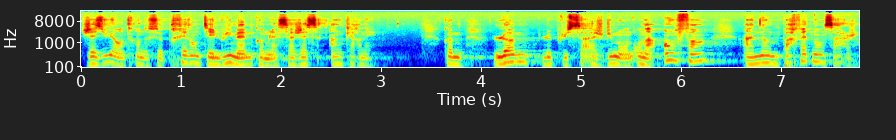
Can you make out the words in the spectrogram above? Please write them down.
Jésus est en train de se présenter lui-même comme la sagesse incarnée, comme l'homme le plus sage du monde. On a enfin un homme parfaitement sage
